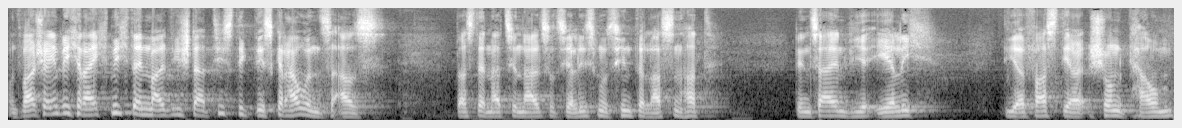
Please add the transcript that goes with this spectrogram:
Und wahrscheinlich reicht nicht einmal die Statistik des Grauens aus, das der Nationalsozialismus hinterlassen hat. Denn seien wir ehrlich, die erfasst ja schon kaum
